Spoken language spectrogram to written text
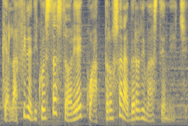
che alla fine di questa storia i quattro sarebbero rimasti amici.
